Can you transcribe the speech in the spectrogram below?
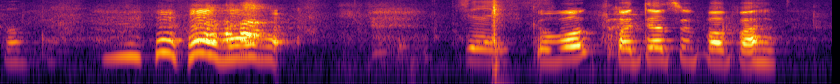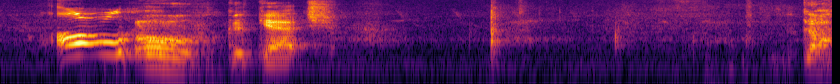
Papa. Come on, contest with Papa. Oh! Oh, good catch. Go.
